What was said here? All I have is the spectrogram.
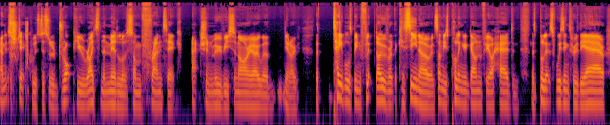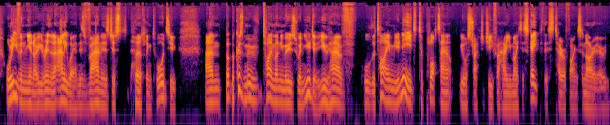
And its shtick was to sort of drop you right in the middle of some frantic action movie scenario where, you know, the table's been flipped over at the casino and somebody's pulling a gun for your head and there's bullets whizzing through the air, or even, you know, you're in an alleyway and this van is just hurtling towards you. Um, but because move, time only moves when you do, you have all the time you need to plot out your strategy for how you might escape this terrifying scenario. And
